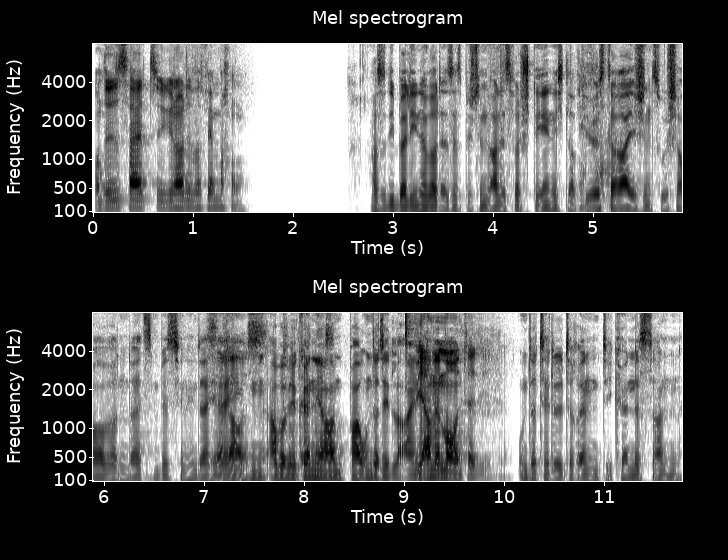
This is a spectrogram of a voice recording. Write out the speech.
Und das ist halt genau das, was wir machen. Also die Berliner würden das jetzt bestimmt alles verstehen. Ich glaube, die österreichischen Zuschauer würden da jetzt ein bisschen hinterherhinken. Aber wir können ja ein paar Untertitel ein. Wir haben immer Untertitel. Untertitel drin. Die können das dann.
